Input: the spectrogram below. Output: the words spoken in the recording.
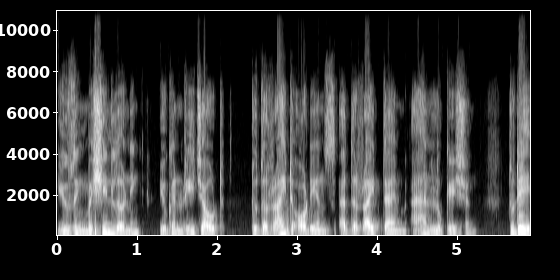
Using machine learning, you can reach out to the right audience at the right time and location. Today,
